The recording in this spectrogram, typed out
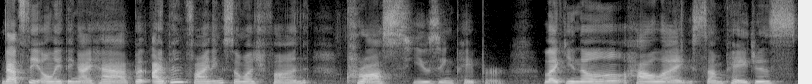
that's the only thing I have. But I've been finding so much fun cross using paper. Like you know how like some pages,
